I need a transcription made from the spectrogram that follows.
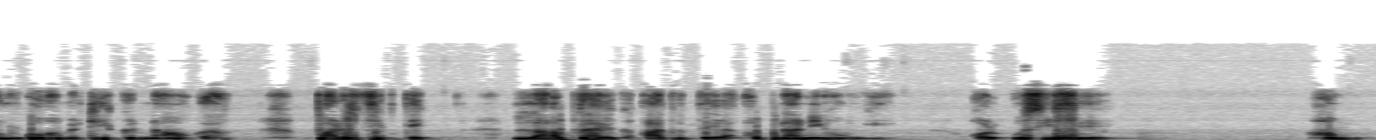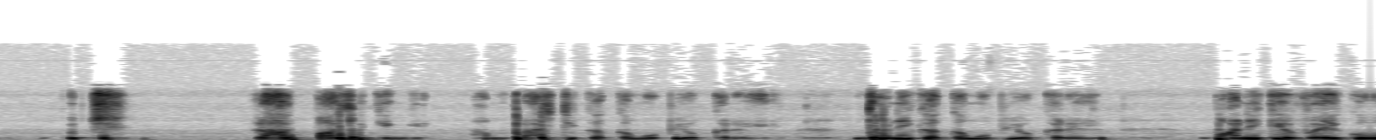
उनको हमें ठीक करना होगा। पारिस्थितिक लाभदायक आदतें अपनानी होंगी और उसी से हम कुछ राहत पा सकेंगे। हम प्लास्टिक का कम उपयोग करें ध्वनि का कम उपयोग करें, पानी के व्यय को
